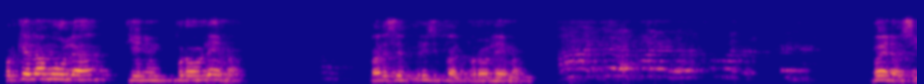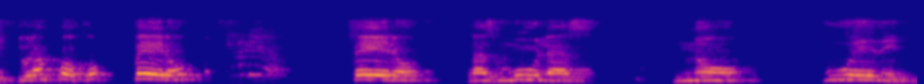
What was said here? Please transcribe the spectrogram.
Porque la mula tiene un problema. ¿Cuál es el principal problema? Bueno, sí, duran poco, pero, pero las mulas no pueden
